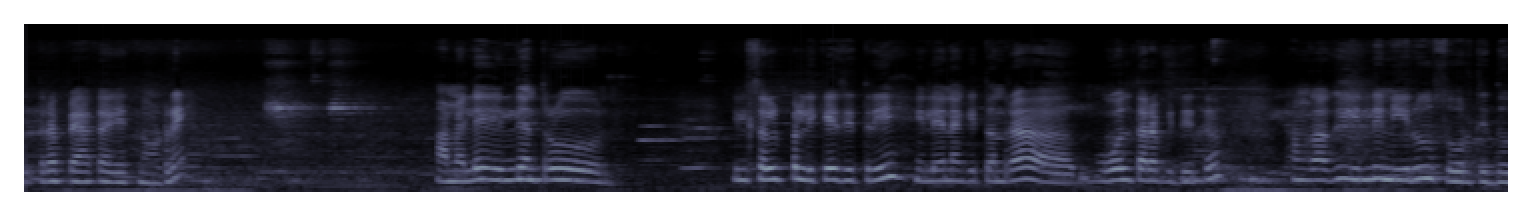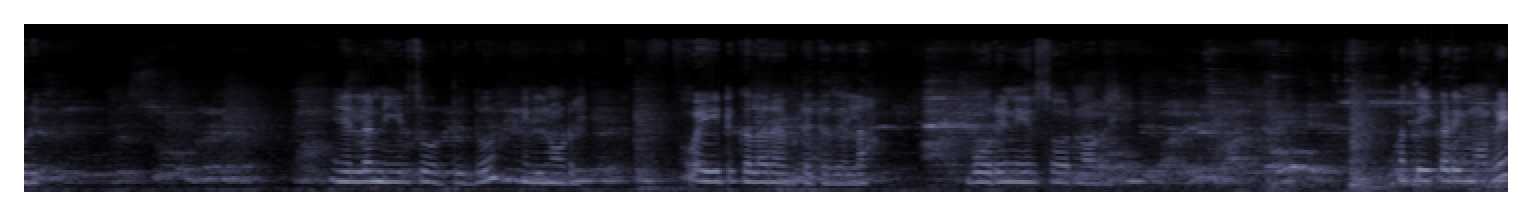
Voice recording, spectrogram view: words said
ಈ ಥರ ಪ್ಯಾಕ್ ಆಗೈತೆ ನೋಡ್ರಿ. ಆಮೇಲೆ ಇಲ್ಲಿ ಅಂತರೂ ಇಲ್ಲಿ ಸ್ವಲ್ಪ ಲೀಕೇಜ್ ಇತ್ತು ರೀ ಇಲ್ಲೇನಾಗಿತ್ತಂದ್ರೆ ಓಲ್ ಥರ ಬಿದ್ದಿತ್ತು. ಹಾಗಾಗಿ ಇಲ್ಲಿ ನೀರು ಸೋರ್ತಿದ್ದು ರೀ. ಎಲ್ಲ ನೀರು ಸೋರ್ತಿದ್ದು. ಇಲ್ಲಿ ನೋಡ್ರಿ. ವೈಟ್ ಕಲರ್ ಆಗ್ಬಿಟ್ಟೈತೆ ಅದೆಲ್ಲ. ಬೋರಿ ನೀರು ಸೋರ್ ನೋಡ್ರಿ. ಮತ್ತು ಈ ಕಡೆಗೆ ನೋಡ್ರಿ.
